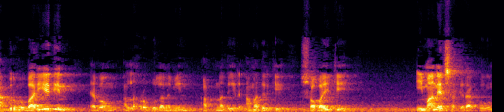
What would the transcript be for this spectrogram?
আগ্রহ বাড়িয়ে দিন এবং আল্লাহ রব্বুল আলমিন আপনাদের, আমাদেরকে সবাইকে ইমানের সাথে রাখুন,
